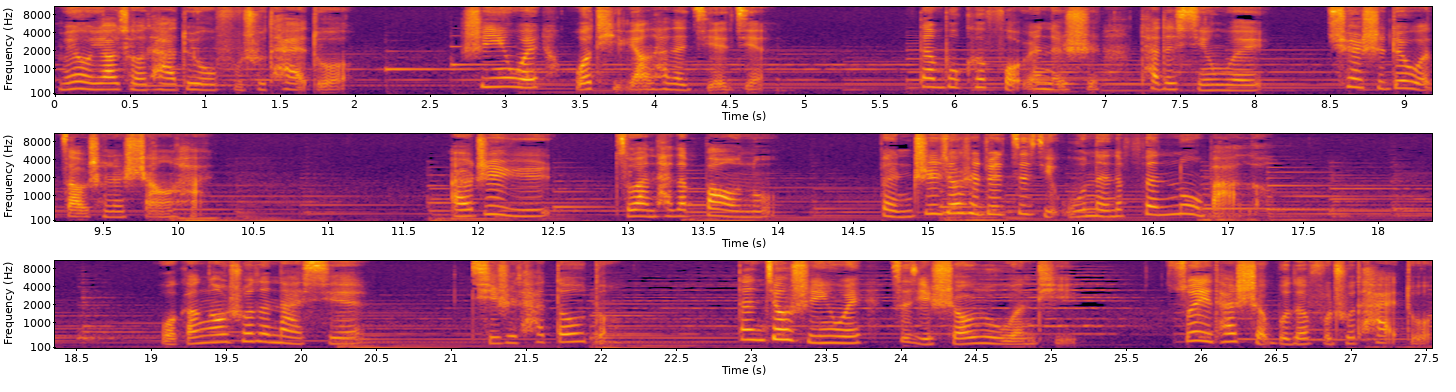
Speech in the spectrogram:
没有要求他对我付出太多，是因为我体谅他的节俭。但不可否认的是，他的行为。确实对我造成了伤害，而至于昨晚他的暴怒，本质就是对自己无能的愤怒罢了。我刚刚说的那些，其实他都懂，但就是因为自己收入问题，所以他舍不得付出太多。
